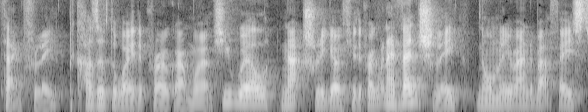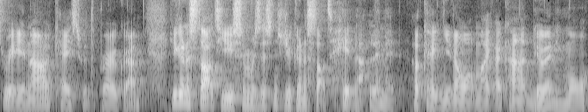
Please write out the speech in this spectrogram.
thankfully, because of the way the program works, you will naturally go through the program. And eventually, normally around about phase three, in our case with the program, you're going to start to use some resistance. You're going to start to hit that limit. Okay, you know what, Mike, I can't do any more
